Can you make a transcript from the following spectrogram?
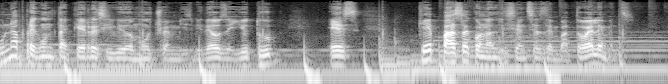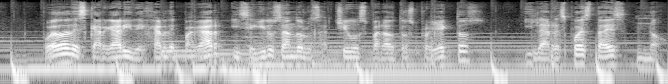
Una pregunta que he recibido mucho en mis videos de YouTube es ¿qué pasa con las licencias de Envato Elements? ¿Puedo descargar y dejar de pagar y seguir usando los archivos para otros proyectos? Y la respuesta es no.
